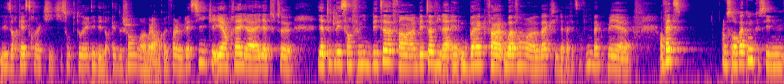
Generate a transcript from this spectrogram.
les, orchestres qui, sont plutôt hérités des orchestres de chambre. Voilà encore une fois le classique. Et après il y a y a toutes les symphonies de Beethoven. Beethoven il a ou Bach, enfin ou avant euh, Bach il a pas fait de symphonie Bach, mais euh, en fait on se rend pas compte que c'est une,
